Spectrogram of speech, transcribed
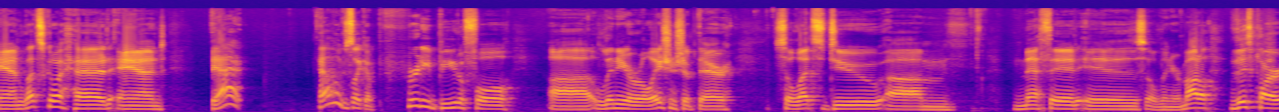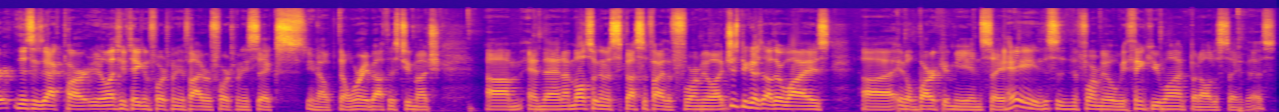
and let's go ahead and that, that looks like a pretty beautiful uh, linear relationship there. So let's do, um, method is a linear model. This part, this exact part, unless you've taken 425 or 426, you know, don't worry about this too much. Um, and then I'm also going to specify the formula just because otherwise uh, it'll bark at me and say, hey, this is the formula we think you want, but I'll just say this.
